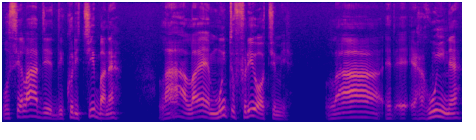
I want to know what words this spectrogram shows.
Você lá de, de Curitiba, né? Lá, lá é muito frio, Altimir. Lá é, é, é ruim, né?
